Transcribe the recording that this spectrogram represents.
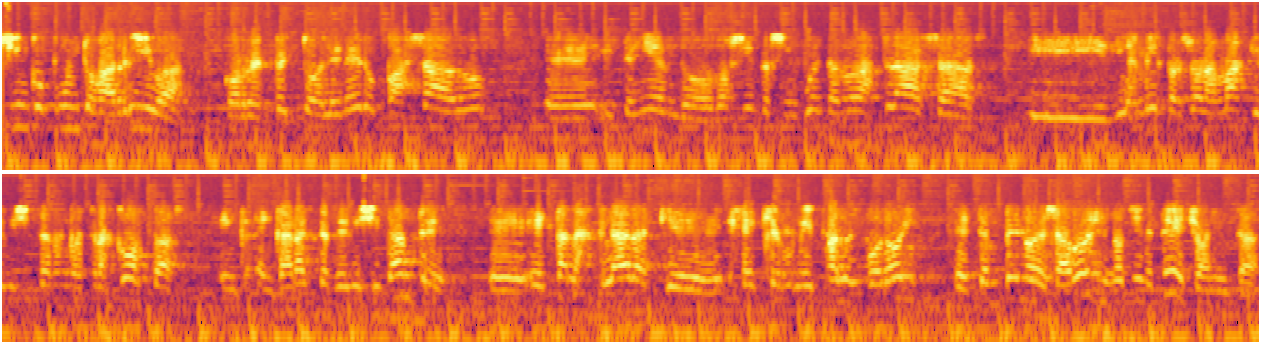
cinco puntos arriba con respecto al enero pasado eh, y teniendo 250 nuevas plazas y 10.000 personas más que visitaron nuestras costas en, en carácter de visitante, eh, están las claras que, que Unipal hoy por hoy está en pleno desarrollo y no tiene techo, Anita.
